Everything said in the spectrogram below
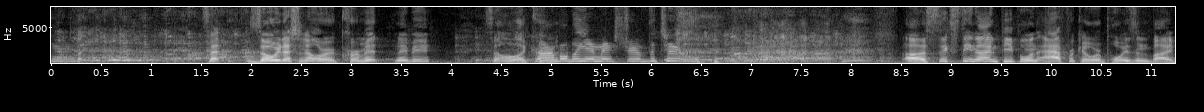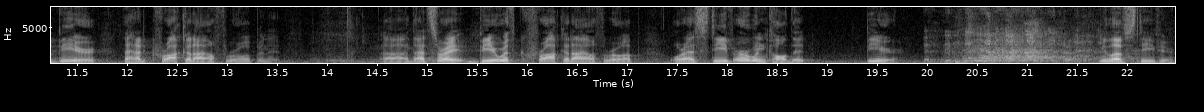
Is that Zooey Deschanel or Kermit, maybe? Something like Kermit. Probably a mixture of the two. Uh, 69 people in Africa were poisoned by beer that had crocodile throw up in it. Uh, that's right, beer with crocodile throw up, or as Steve Irwin called it, beer. we love Steve here.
